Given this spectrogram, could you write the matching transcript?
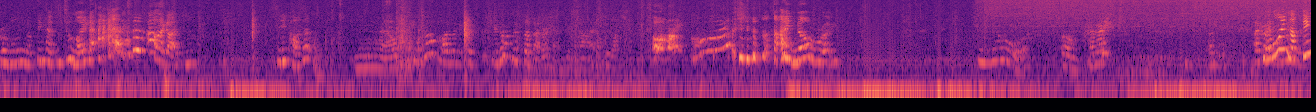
Probably nothing happened to my hand. Oh my god. Did you pause it? No. Can we go pause it because you're the one with the better hand thing now. I have to watch. Oh my gosh! I know, right? No. Um, how do I? Okay. I Probably nothing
